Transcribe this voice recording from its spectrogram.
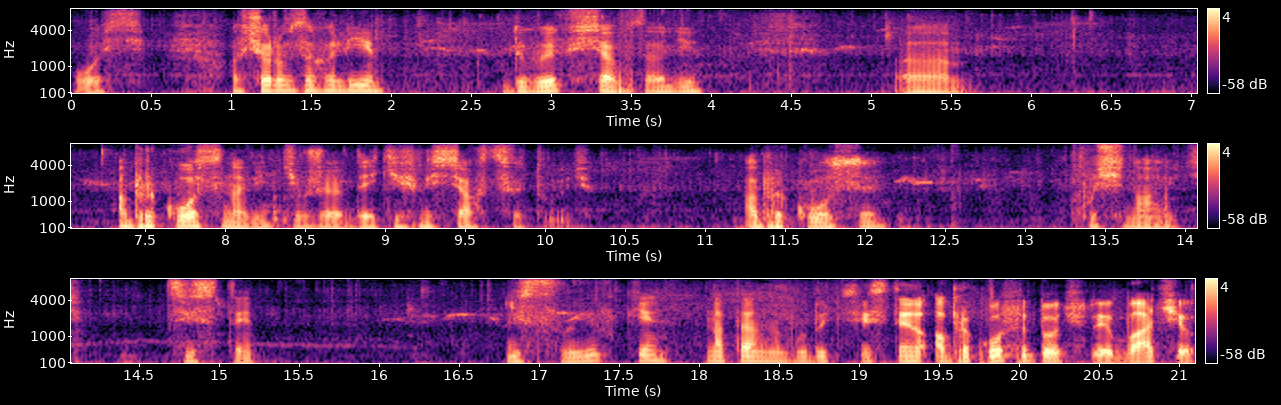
Ось. А вчора взагалі дивився взагалі. Е, абрикоси навіть вже в деяких місцях цвітуть. Абрикоси починають цвісти. І сливки, напевно, будуть цвісти. Ну, абрикоси точно я бачив.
